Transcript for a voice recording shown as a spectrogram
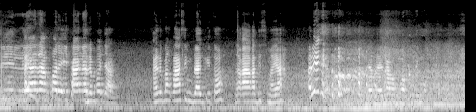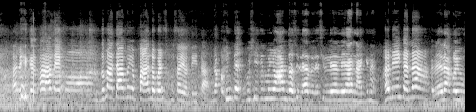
si Liana ko rin itanan Ano mo dyan. Ano bang klaseng vlog ito? Nakakadismaya. Halika na! Eh, Rela, huwag mo akong limo. Halika, marami kong dumadami yung followers ko sa'yo, tita. Naku, hindi. Busitin mo yung ando, si, si Liana. Halika na! Rela, ako yung,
